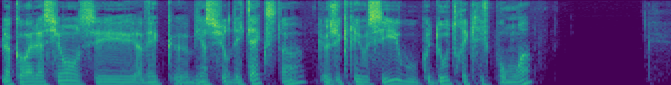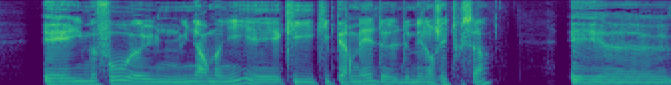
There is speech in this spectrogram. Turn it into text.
la corrélation c'est avec euh, bien sûr des textes hein, que j'écris aussi ou que d'autres écrivent pour moi. Et il me faut euh, une, harmonie et qui, permet de, mélanger tout ça. Et euh,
